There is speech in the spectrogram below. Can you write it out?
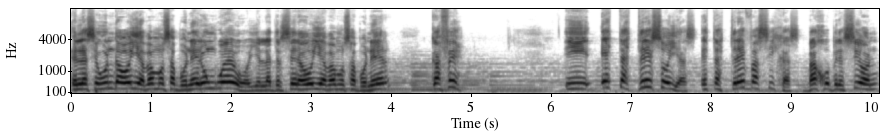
En la segunda olla vamos a poner un huevo y en la tercera olla vamos a poner café. Y estas tres ollas, estas tres vasijas bajo presión,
